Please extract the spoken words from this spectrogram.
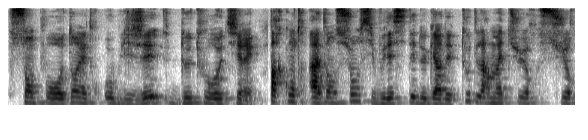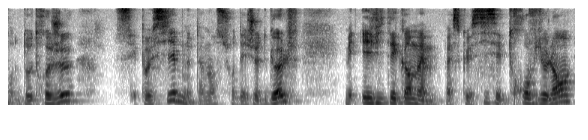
sans pour autant être obligé de tout retirer. Par contre, attention, si vous décidez de garder toute l'armature sur d'autres jeux, c'est possible, notamment sur des jeux de golf, mais évitez quand même, parce que si c'est trop violent,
